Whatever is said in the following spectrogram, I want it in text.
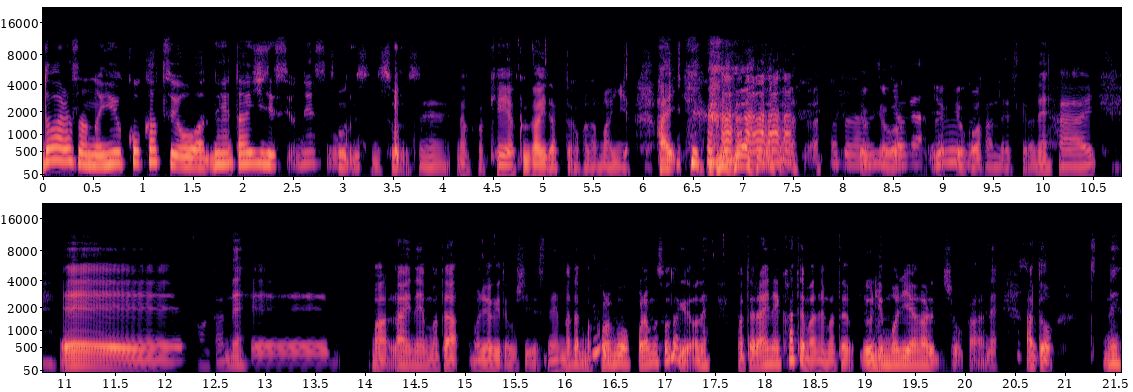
ドアラさんの有効活用はね、大事ですよね、すごくね。そうですね。そうですね。なんか契約外だったのかな。まあいいや。はい。大人よの事情が。よよくわんかんないですけどね。はい。えー、ファンカンね。えーまあ来年また盛り上げてほしいですね。また、まあ、これも、これもそうだけどね。また来年勝てばね、またより盛り上がるでしょうからね。あと、ね、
